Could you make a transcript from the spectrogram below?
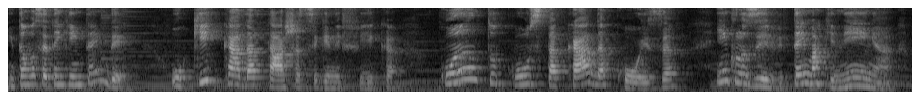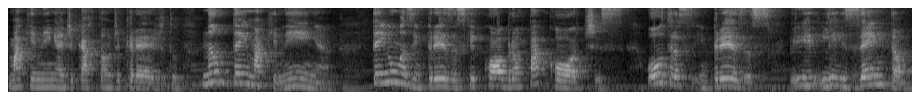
Então você tem que entender o que cada taxa significa, quanto custa cada coisa. Inclusive, tem maquininha, maquininha de cartão de crédito, não tem maquininha. Tem umas empresas que cobram pacotes. Outras empresas isentam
